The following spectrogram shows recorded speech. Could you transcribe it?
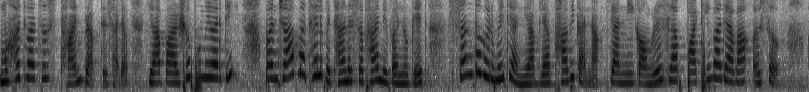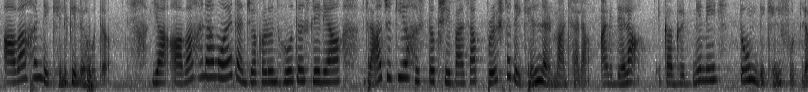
महत्त्वाचं स्थान प्राप्त झालं. या पार्श्वभूमीवरती पंजाबमधील विधानसभा निवडणुकीत संत गुरमीत यांनी आपल्या भाविकांना त्यांनी काँग्रेसला पाठिंबा द्यावा असं आवाहन देखील केलं होतं. या आवाहनामुळे त्यांच्याकडून होत असलेल्या राजकीय हस्तक्षेपाचा प्रश्न देखील निर्माण झाला आणि त्याला एका घटनेने तोंड देखील फुटलं.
